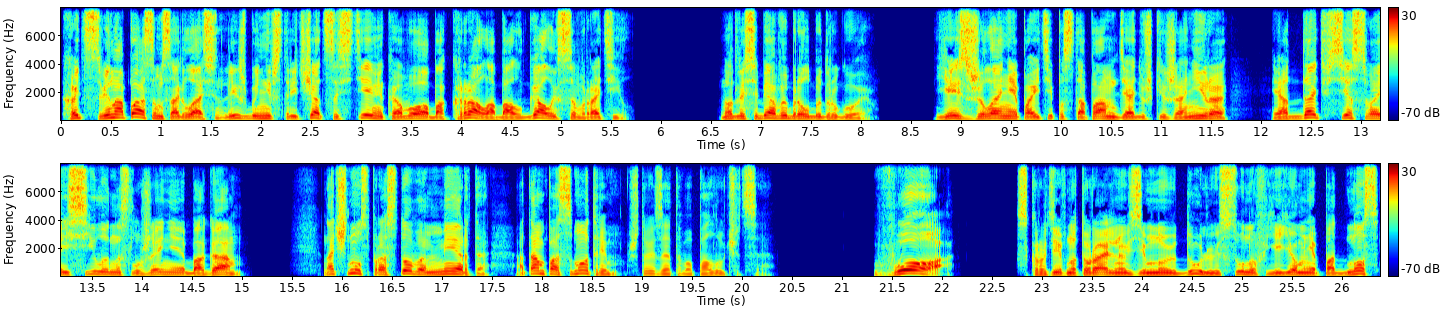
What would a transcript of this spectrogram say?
Хоть с винопасом согласен, лишь бы не встречаться с теми, кого обокрал, оболгал и совратил. Но для себя выбрал бы другое. Есть желание пойти по стопам дядюшки Жанира и отдать все свои силы на служение богам. Начну с простого мерта, а там посмотрим, что из этого получится. «Во!» Скрутив натуральную земную дулю и сунув ее мне под нос,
